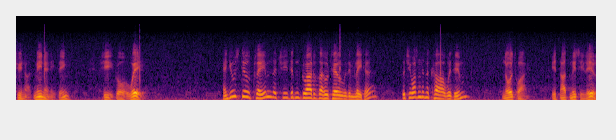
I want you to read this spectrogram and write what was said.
she not mean anything. She go away. And you still claim that she didn't go out of the hotel with him later? That she wasn't in the car with him? No, Tuan. It not Missy Lil.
